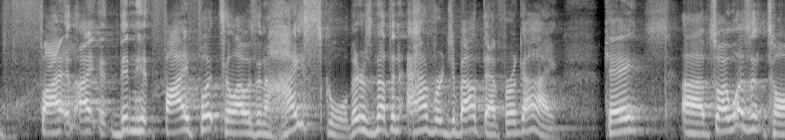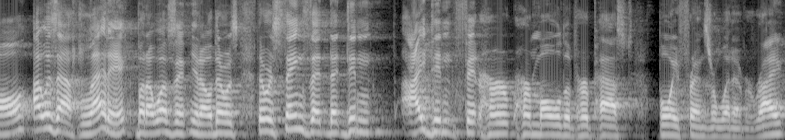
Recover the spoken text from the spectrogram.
five, I didn't hit five foot till I was in high school. There's nothing average about that for a guy. Okay, uh, so I wasn't tall. I was athletic, but I wasn't. You know, there was there was things that that didn't. I didn't fit her her mold of her past boyfriends or whatever, right?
